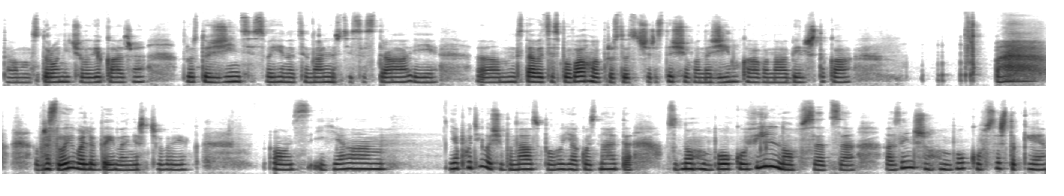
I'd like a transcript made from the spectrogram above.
там сторонній чоловік каже просто жінці своєї національності сестра і е, ставиться з повагою просто через те, що вона жінка, вона більш така вразлива людина, ніж чоловік. Ось я Я б хотіла, щоб у нас було якось, знаєте, з одного боку вільно все це, а з іншого боку, все ж таки,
